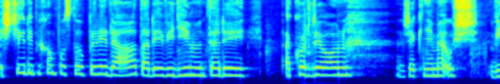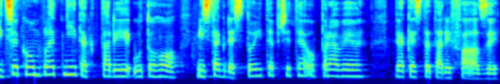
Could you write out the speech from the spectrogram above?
Ještě kdybychom postoupili dál, tady vidím tedy akordeon řekněme, už více kompletní, tak tady u toho místa, kde stojíte při té opravě, v jaké jste tady fázi?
